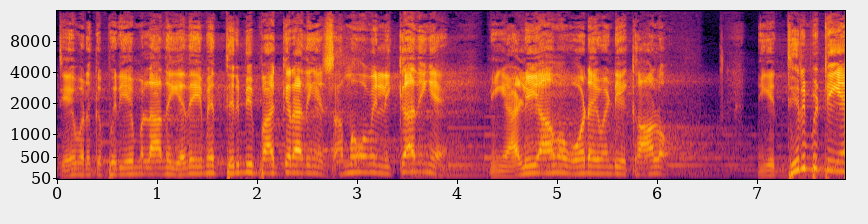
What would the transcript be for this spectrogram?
தேவனுக்கு பிரியமில்லாத எதையுமே திரும்பி பார்க்கிறாதீங்க சமூகமே நிற்காதீங்க நீங்கள் அழியாமல் ஓட வேண்டிய காலம். நீங்கள் திரும்பிட்டீங்க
